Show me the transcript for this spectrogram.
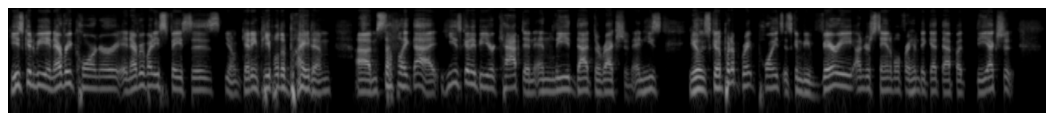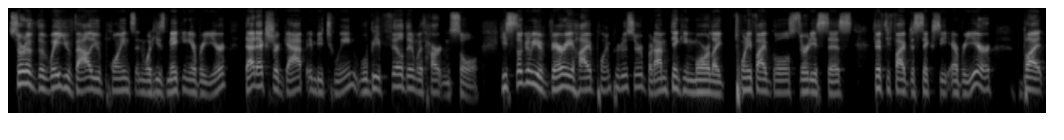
He's going to be in every corner, in everybody's faces, you know, getting people to bite him, um, stuff like that. He's going to be your captain and lead that direction. And he's he's going to put up great points. It's going to be very understandable for him to get that. But the extra, sort of the way you value points and what he's making every year, that extra gap in between will be filled in with heart and soul. He's still going to be a very high point producer, but I'm thinking more like 25 goals, 30 assists, 55 to 60 every year. But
